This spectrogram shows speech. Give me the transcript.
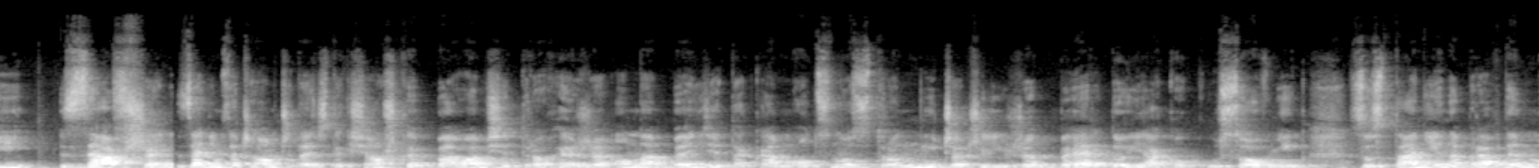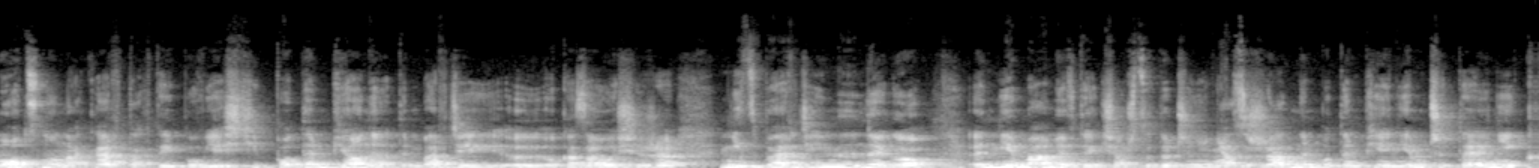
i zawsze. Zanim zaczęłam czytać tę książkę, bałam się trochę, że ona będzie taka mocno stronnicza, czyli że Berdo jako kłusownik zostanie naprawdę mocno na kartach tej powieści potępiony, a tym bardziej y, okazało się, że nic bardziej mylnego y, nie mamy w tej książce do czynienia z żadnym potępieniem. Czytelnik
